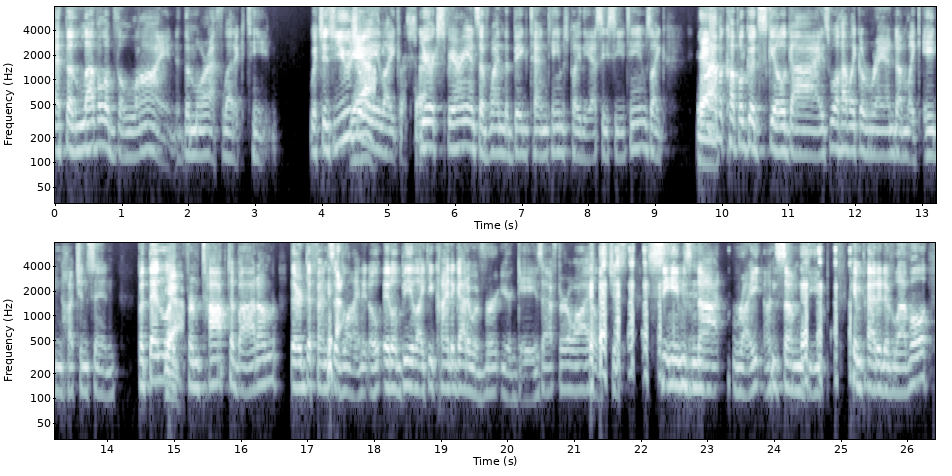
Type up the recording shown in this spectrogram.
at the level of the line the more athletic team which is usually Yeah, like sure. your experience of when the Big Ten teams play the SEC teams. Like we'll have a couple good skill guys. We'll have like a random like Aidan Hutchinson. But then like Yeah. from top to bottom, their defensive line, it'll it'll be like you kind of got to avert your gaze after a while. It just seems not right on some deep competitive level.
